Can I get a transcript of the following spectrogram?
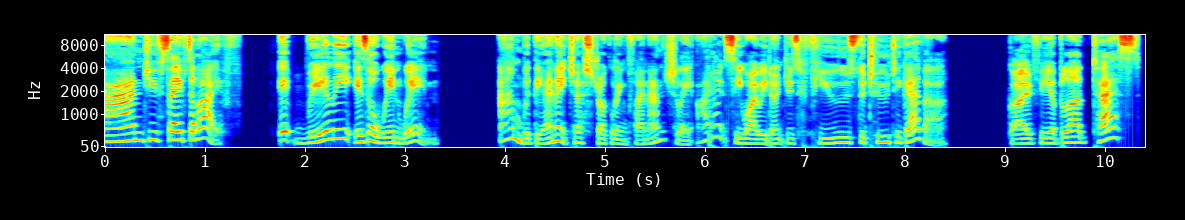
and you've saved a life. It really is a win win. And with the NHS struggling financially, I don't see why we don't just fuse the two together. Go for your blood test,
